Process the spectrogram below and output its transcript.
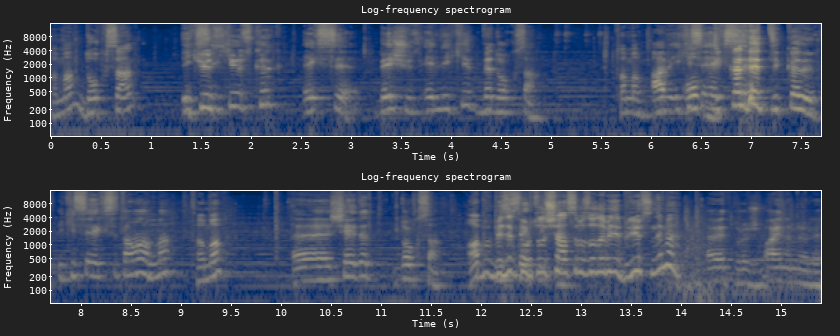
tamam 90 200. 200 240 eksi 552 ve 90. tamam. Abi ikisi Hop, eksi. dikkat et dikkat et. İkisi eksi tamam mı? Tamam. Ee, şeyde 90. Abi bizim Yüksek kurtuluş şansımız olabilir biliyorsun değil mi? Evet brocum aynen öyle.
